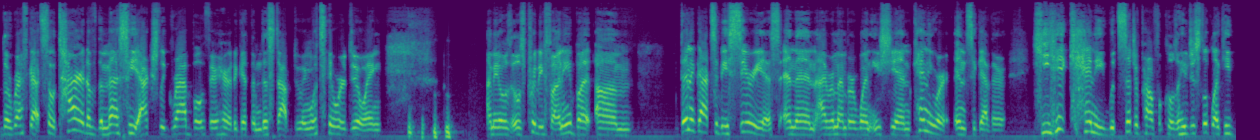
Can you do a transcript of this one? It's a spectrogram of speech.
the ref got so tired of the mess, he actually grabbed both their hair to get them to stop doing what they were doing. I mean, it was it was pretty funny, but um, then it got to be serious. And then I remember when Ishii and Kenny were in together, he hit Kenny with such a powerful close. He just looked like he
